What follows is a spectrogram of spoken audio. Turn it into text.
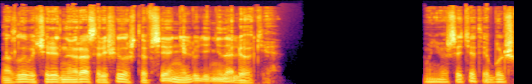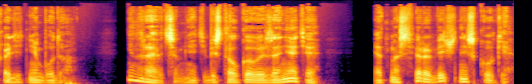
Назлы в очередной раз решила, что все они люди недалекие. В университет я больше ходить не буду. Не нравятся мне эти бестолковые занятия и атмосфера вечной скуки.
